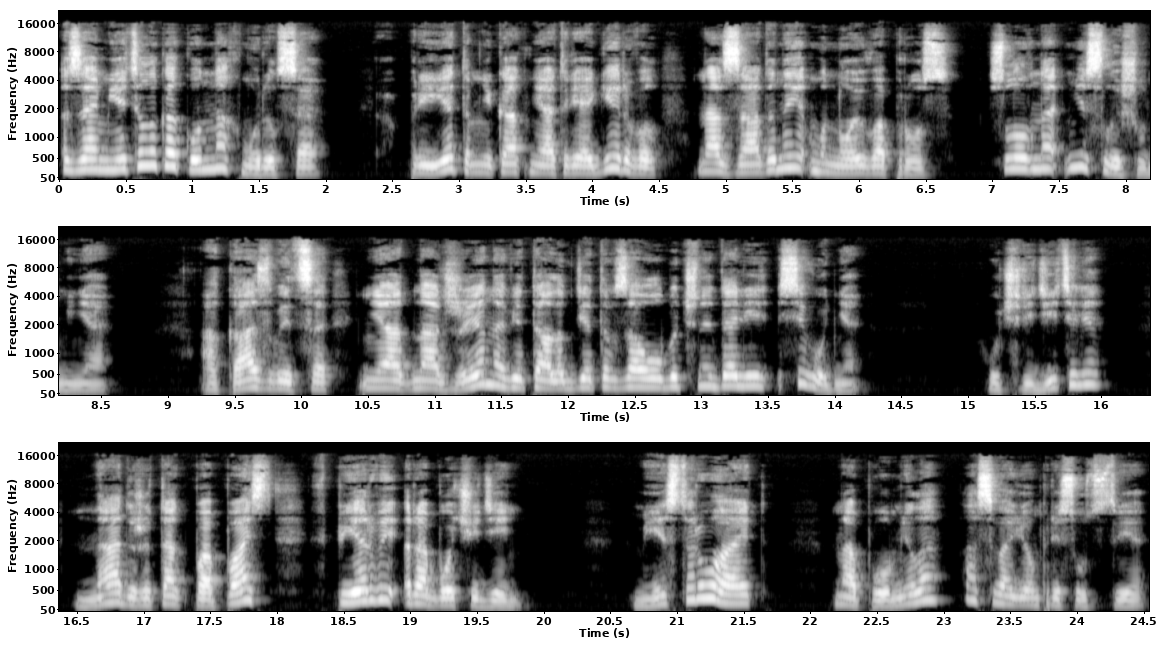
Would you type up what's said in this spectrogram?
Заметила, как он нахмурился. При этом никак не отреагировал на заданный мной вопрос, словно не слышал меня. Оказывается, ни одна Джена витала где-то в заоблачной дали сегодня. Учредители? Надо же так попасть в первый рабочий день. Мистер Уайт, напомнила о своем присутствии.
